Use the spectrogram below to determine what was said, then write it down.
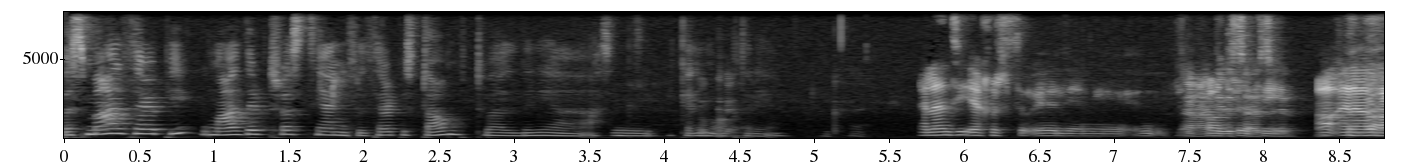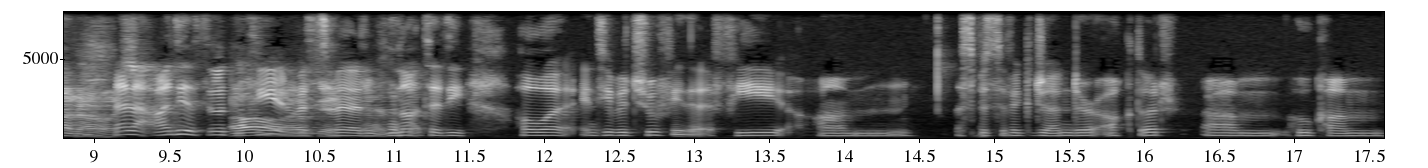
بس مع ال therapy ومع their trust يعني في ال therapist بتاعهم بتبقى الدنيا أحسن بيتكلموا. أكتر يعني. أنا عندي آخر سؤال يعني في أنا عندي لسه. أسئلة. آه أنا أنا لا لا عندي أسئلة آه، كتير بس. في النقطة دي. هو انت بتشوفي ده في um, specific gender أكتر um, who come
